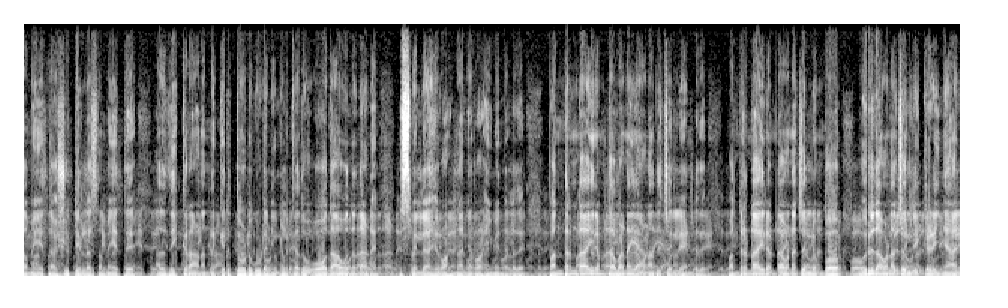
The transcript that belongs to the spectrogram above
സമയത്ത് അശുദ്ധിയുള്ള സമയത്ത് അത് ദിക്റാണെന്ന കരുത്തോടുകൂടി നിങ്ങൾക്ക് അത് ഓതാവുന്നതാണ് ബിസ്മില്ലാഹി റഹ്മാനി റഹീം എന്നുള്ളത്. പന്ത്രണ്ടായിരം തവണയാണ് അത് ചൊല്ലേണ്ടത്. പന്ത്രണ്ടായിരം തവണ ചൊല്ലുമ്പോൾ ഒരു തവണ ചൊല്ലിക്കഴിഞ്ഞാൽ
